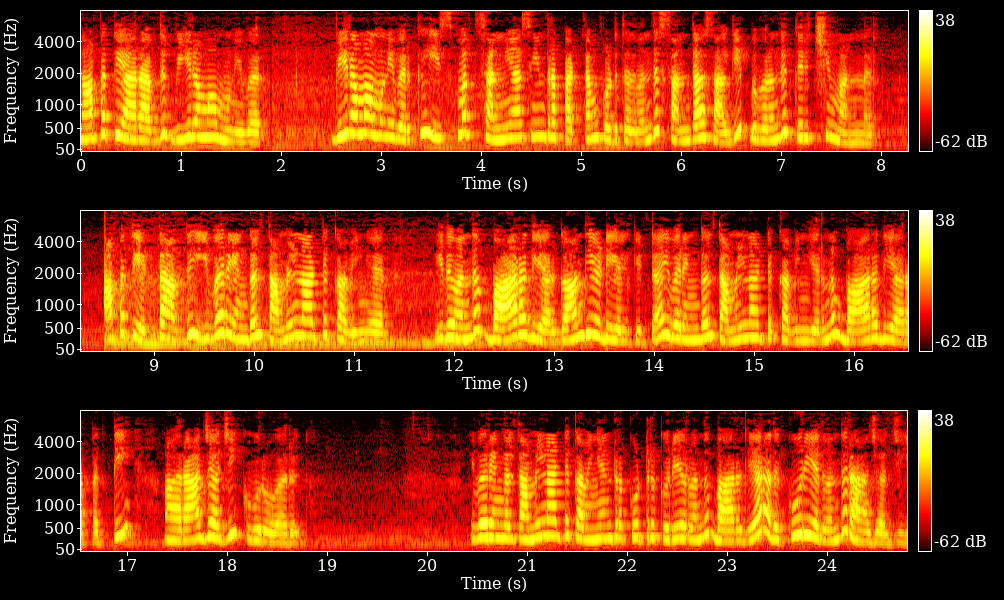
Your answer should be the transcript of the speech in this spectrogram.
நாற்பத்தி ஆறாவது வீரமா முனிவர். வீரமா முனிவருக்கு இஸ்மத் சன்னியாசின்ற பட்டம் கொடுத்தது வந்து சந்தா சாஹிப் இவர் வந்து திருச்சி மன்னர். நாற்பத்தி எட்டாவது இவர் எங்கள் தமிழ்நாட்டு கவிஞர். இது வந்து பாரதியார் காந்தியடிகள் கிட்ட இவர் எங்கள் தமிழ்நாட்டு கவிஞர்னு பாரதியாரை பத்தி ராஜாஜி கூறுவாரு. இவர் எங்கள் தமிழ்நாட்டு கவிஞன்ற கூற்றுக்குரியவர் வந்து பாரதியார். அது கூறியது வந்து ராஜாஜி.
